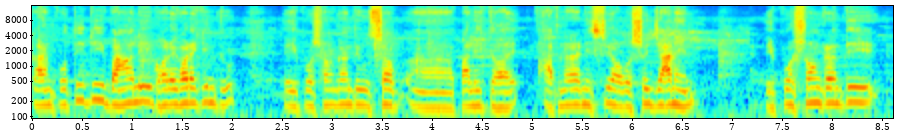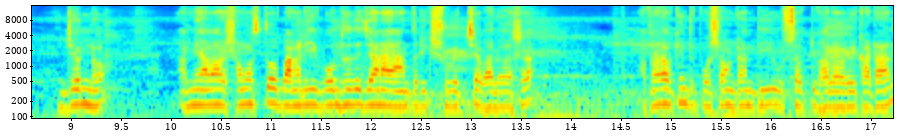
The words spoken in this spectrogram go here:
কারণ প্রতিটি বাঙালি ঘরে ঘরে কিন্তু এই পৌষ সংক্রান্তি উৎসব পালিত হয়। আপনারা নিশ্চয়ই অবশ্যই জানেন এই পৌষ সংক্রান্তির জন্য আমি আমার সমস্ত বাঙালি বন্ধুদের জানাই আন্তরিক শুভেচ্ছা, ভালোবাসা। আপনারাও কিন্তু পৌষ সংক্রান্তি উৎসবটি ভালোভাবে কাটান।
